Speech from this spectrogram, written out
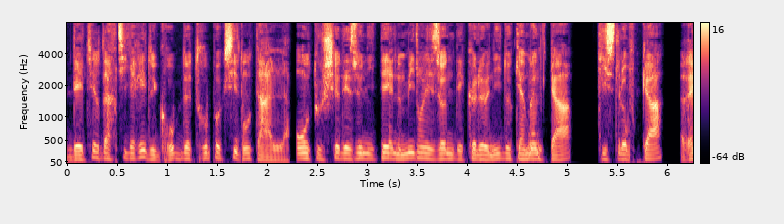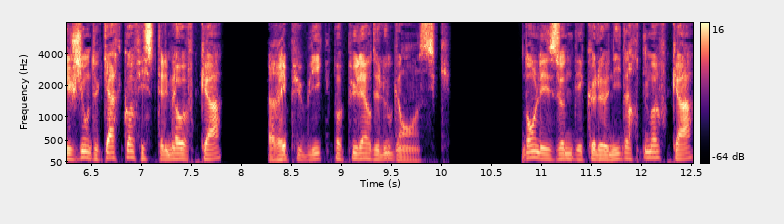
des tirs d'artillerie du groupe de troupes occidentales ont touché des unités ennemies dans les zones des colonies de Kamenka, Kislovka, région de Kharkov et Stelmaovka, République populaire de Lugansk. Dans les zones des colonies d'Artmovka,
